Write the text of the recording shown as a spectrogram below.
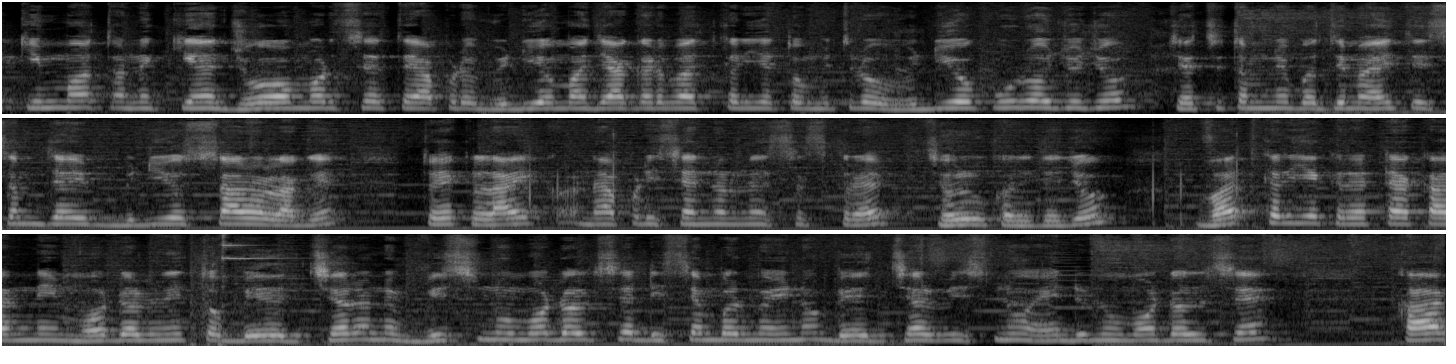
કિંમત અને ક્યાં જોવા મળશે તે આપણે વિડીયોમાં જ આગળ વાત કરીએ. તો મિત્રો, વીડિયો પૂરો જોજો. જેથી તમને બધી માહિતી સમજાય. વીડિયો સારો લાગે. તો એક લાઇક અને આપણી ચેનલને સબસ્ક્રાઈબ જરૂર કરી દેજો. વાત કરીએ ક્રેટા કારની મોડલની, તો બે હજાર અને વીસનું મોડલ છે. ડિસેમ્બર મહિનો બે હજાર વીસનું એન્ડનું મોડલ છે. કાર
